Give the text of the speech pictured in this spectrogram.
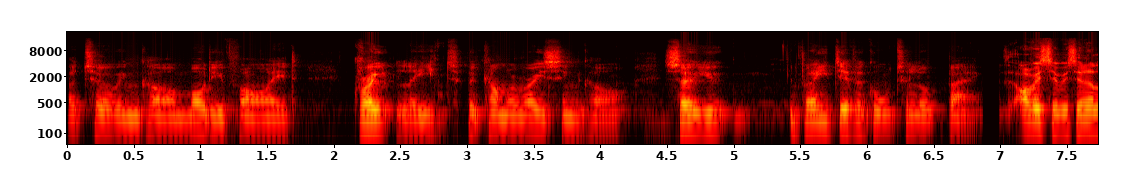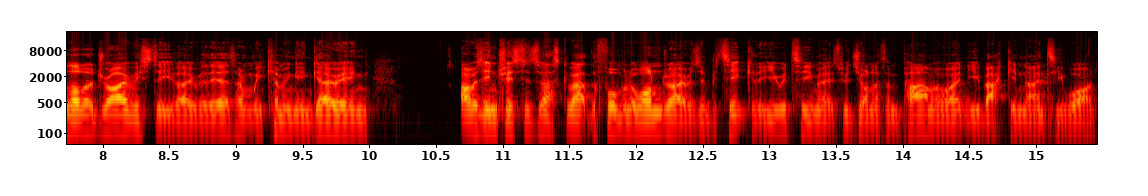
a touring car modified greatly to become a racing car. So you very difficult to look back. obviously we've seen a lot of drivers, Steve, over the years, haven't we, coming and going. I was interested to ask about the Formula One drivers in particular. You were teammates with Jonathan Palmer, weren't you, back in mm. '91?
